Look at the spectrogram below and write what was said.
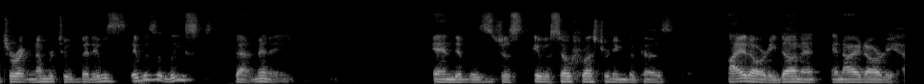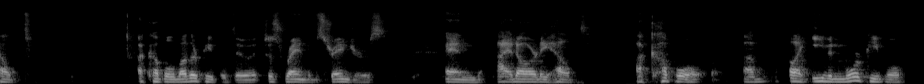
direct number to it, but it was it was at least that many. And it was just it was so frustrating because I had already done it and I had already helped a couple of other people do it, just random strangers. And I had already helped a couple of like even more people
